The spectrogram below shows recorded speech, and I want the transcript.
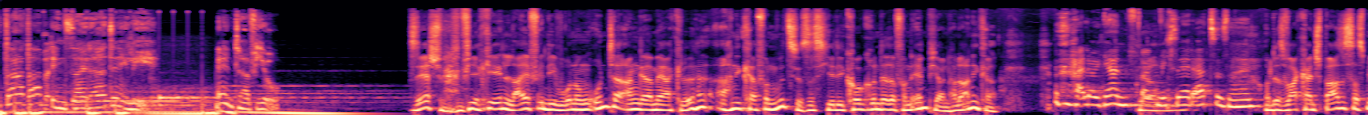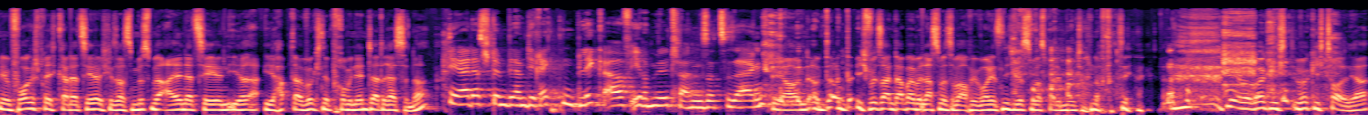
Startup Insider Daily. Interview. Sehr schön. Wir gehen live in die Wohnung unter Angela Merkel. Annika von Mutius ist hier die Co-Gründerin von Empion. Hallo Annika. Hallo Jan, freut ja. mich sehr, da zu sein. Und das war kein Spaß, das hast du mir im Vorgespräch gerade erzählt, habe ich gesagt, das müssen wir allen erzählen. Ihr, ihr habt da wirklich eine prominente Adresse, ne? Ja, das stimmt. Wir haben direkten Blick auf Ihre Mülltonnen sozusagen. Ja, und, und, und ich würde sagen, dabei belassen wir es aber auch. Wir wollen jetzt nicht wissen, was bei den Mülltonnen noch passiert. nee, aber wirklich, wirklich toll, ja.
